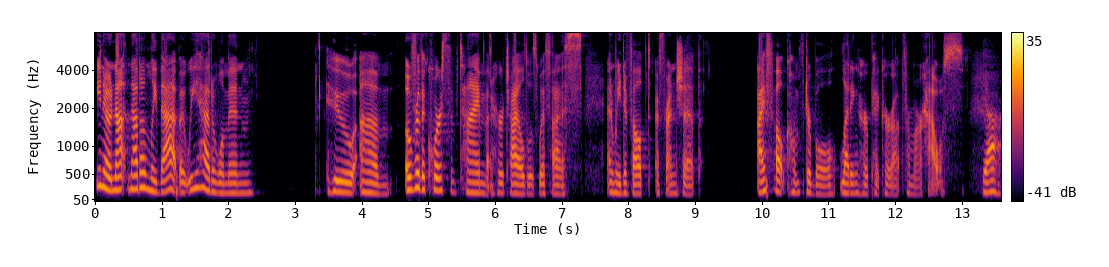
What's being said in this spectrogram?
you know, not, not only that, but we had a woman who, um, over the course of time that her child was with us and we developed a friendship, I felt comfortable letting her pick her up from our house. Yeah.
